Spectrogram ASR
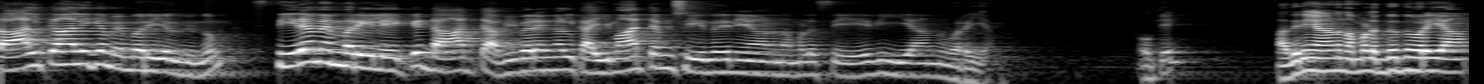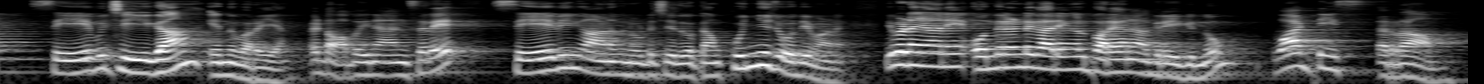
താൽക്കാലിക മെമ്മറിയിൽ നിന്നും സ്ഥിര മെമ്മറിയിലേക്ക് ഡാറ്റ വിവരങ്ങൾ കൈമാറ്റം ചെയ്യുന്നതിനെയാണ് നമ്മൾ സേവ് ചെയ്യുക എന്ന് പറയാം ഓക്കെ അതിനെയാണ് നമ്മൾ എന്തെന്ന് പറയാ? സേവ് ചെയ്യുക എന്ന് പറയുക കേട്ടോ? അപ്പോൾ ഇതിന് ആൻസറെ സേവിങ് ആണെന്ന് നോട്ട് ചെയ്ത് വെക്കാം. കുഞ്ഞു ചോദ്യമാണ്. ഇവിടെ ഞാൻ ഒന്ന് രണ്ട് കാര്യങ്ങൾ പറയാൻ ആഗ്രഹിക്കുന്നു. വാട്ട് ഈസ് റാം?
